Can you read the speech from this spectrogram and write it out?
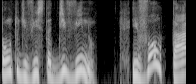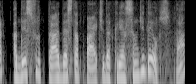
ponto de vista divino e voltar a desfrutar desta parte da criação de Deus, tá?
